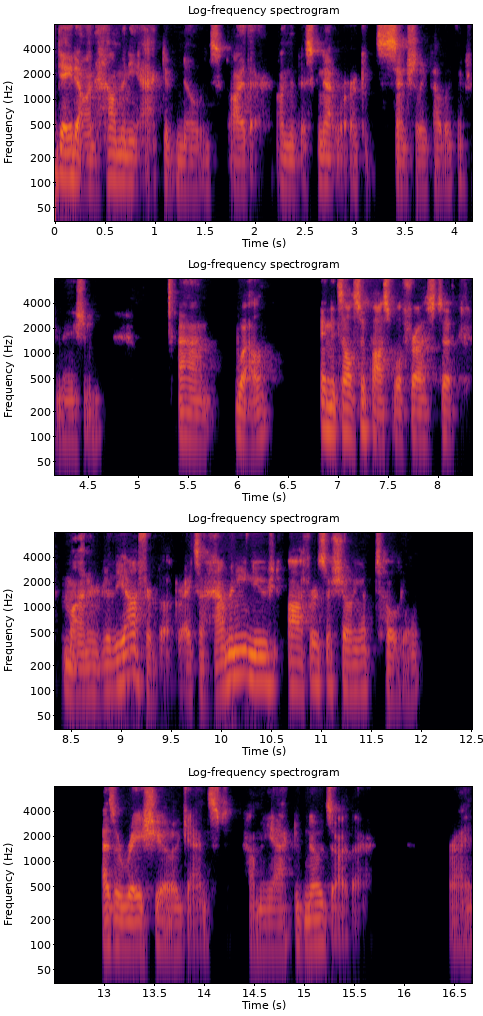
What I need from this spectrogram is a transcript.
data on how many active nodes are there on the Bisq network. It's essentially public information. Um, well, and it's also possible for us to monitor the offer book, right? So how many new offers are showing up total as a ratio against how many active nodes are there, right?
